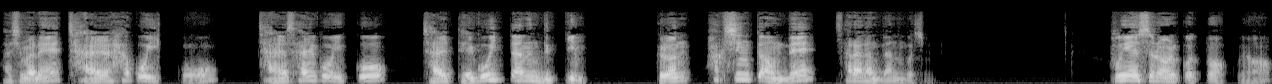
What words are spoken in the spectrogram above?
다시 말해, 잘 하고 있고, 잘 살고 있고, 잘 되고 있다는 느낌, 그런 확신 가운데 살아간다는 것입니다. 후회스러울 것도 없고요.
